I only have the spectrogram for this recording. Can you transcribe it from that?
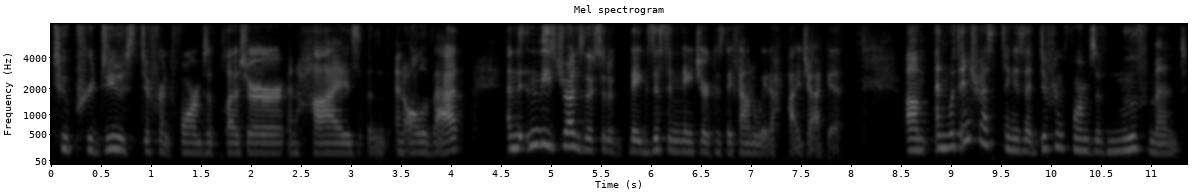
to produce different forms of pleasure and highs and, and all of that and in these drugs, they're sort of they exist in nature because they found a way to hijack it. Um, and what's interesting is that different forms of movement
